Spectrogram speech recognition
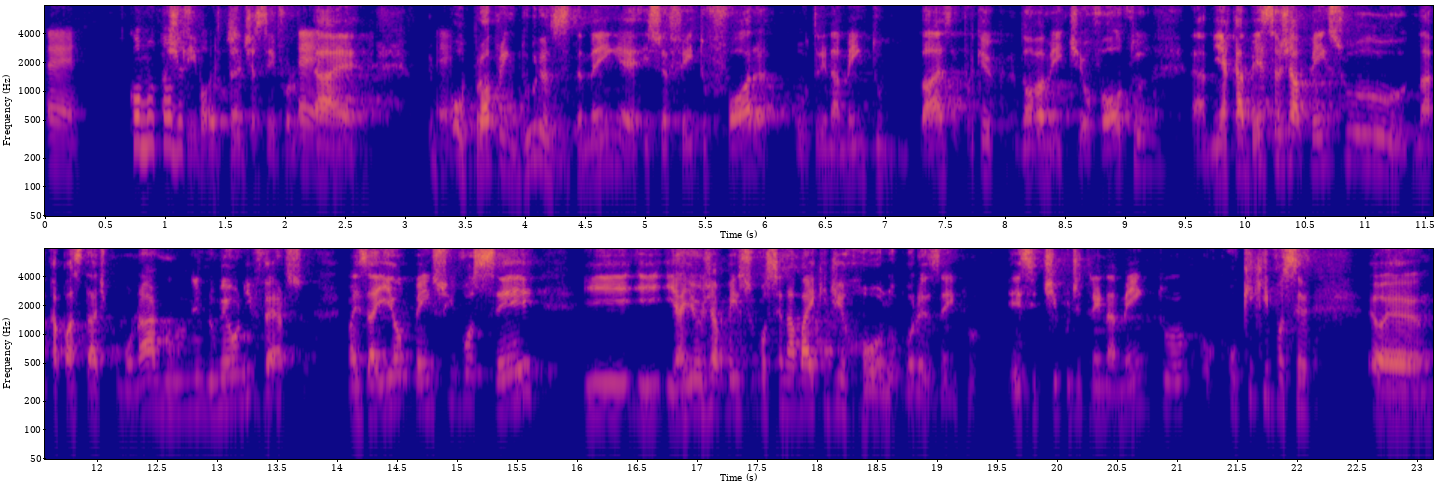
É, como todo Acho esporte. é importante essa informação. É. Ah, é. É. O próprio endurance também, é, isso é feito fora o treinamento básico, porque, novamente, eu volto, Sim. a minha cabeça eu já penso na capacidade pulmonar no, no meu universo, mas aí eu penso em você e, e, e, aí eu já penso você na bike de rolo, por exemplo. Esse tipo de treinamento, o, o que, que você. É,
